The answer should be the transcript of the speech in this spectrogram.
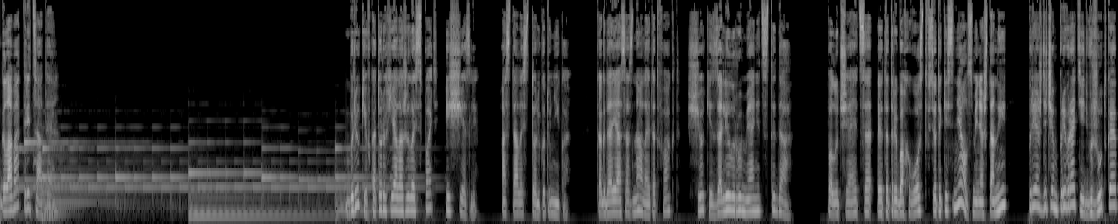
Глава 30 Брюки, в которых я ложилась спать, исчезли. Осталась только туника. Когда я осознала этот факт, щеки залил румянец стыда. Получается, этот рыбохвост все таки снял с меня штаны, прежде чем превратить в жуткое,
